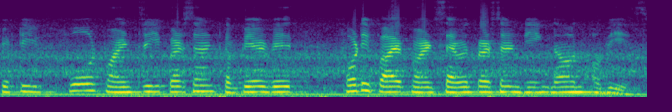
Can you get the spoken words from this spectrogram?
54.3% compared with 45.7% being non-obese.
